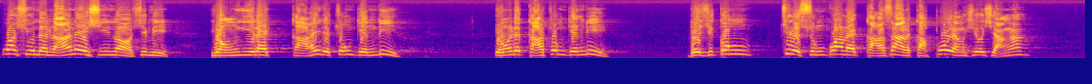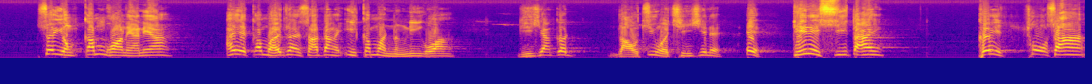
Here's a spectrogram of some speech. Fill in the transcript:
我想着哪内是喏，是咪用伊来假迄个总经理，用来假总经理，就是讲即个孙官来假啥来假保养修想啊。所以用感化娘娘，还有感化一转三档，伊感化两年外，而且个老旧我清新的，诶，这个时代可以错杀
